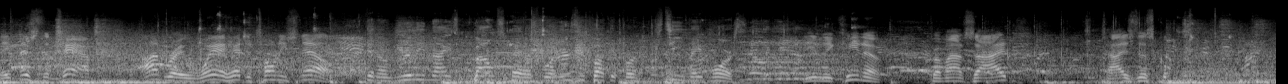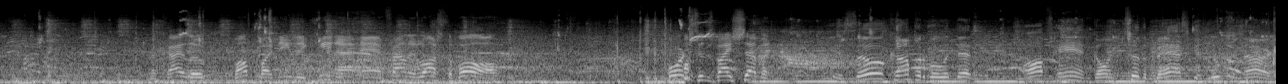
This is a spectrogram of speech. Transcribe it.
They missed the tap. Andre way ahead to Tony Snell. Getting a really nice bounce pass for an easy bucket for his teammate Morris. Neely Keena from outside. Ties this. Mykhailiuk bumped by Neely Keena and finally lost the ball. Fortunes by seven. He is so comfortable with that offhand going to the basket, Luke Kennard.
